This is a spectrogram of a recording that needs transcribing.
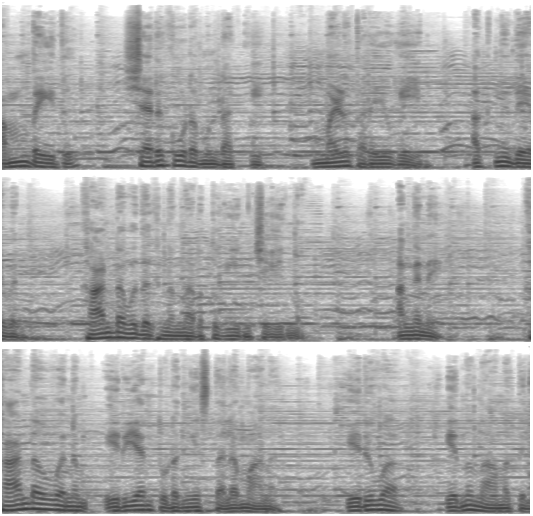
അമ്പെയ്ത് ശരകൂടമുണ്ടാക്കി മഴ തടയുകയും അഗ്നിദേവൻ കാണ്ഡവദഹനം നടത്തുകയും ചെയ്യുന്നു. അങ്ങനെ കാണ്ഡവനം എരിയാൻ തുടങ്ങിയ സ്ഥലമാണ് എരുവ എന്ന നാമത്തിൽ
